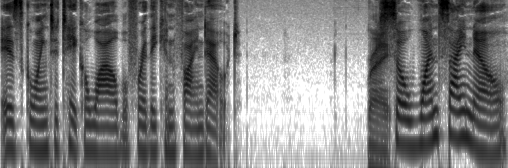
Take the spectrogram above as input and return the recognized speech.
is going to take a while before they can find out? Right. So once I know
